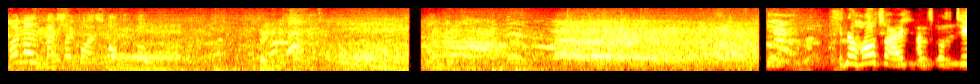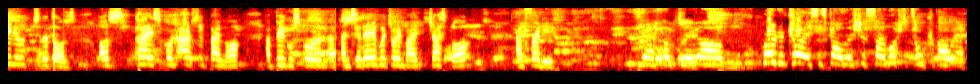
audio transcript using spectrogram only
My man's match so far is swapping ball. I don't think it was identical. Half time and the scores are 2 0 to the Dons. Curtis scoring an absolute banger and Bugiel scoring. And today we're joined by Jasper and Freddie. Yeah, thank you. Um, Ronan Curtis's goal, there's just so much to talk about it.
